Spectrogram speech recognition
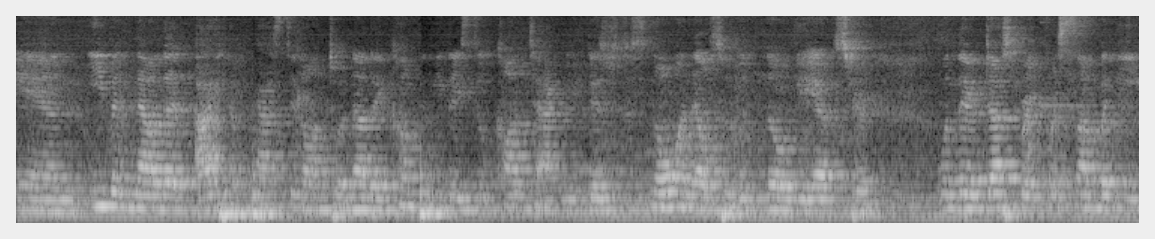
And even now that I have passed it on to another company, they still contact me. There's just no one else who would know the answer. When they're desperate for somebody,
